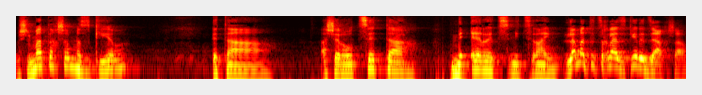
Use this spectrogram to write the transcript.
בשביל מה אתה עכשיו מזכיר את ה... אשר הוצאת מארץ מצרים? למה אתה צריך להזכיר את זה עכשיו?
